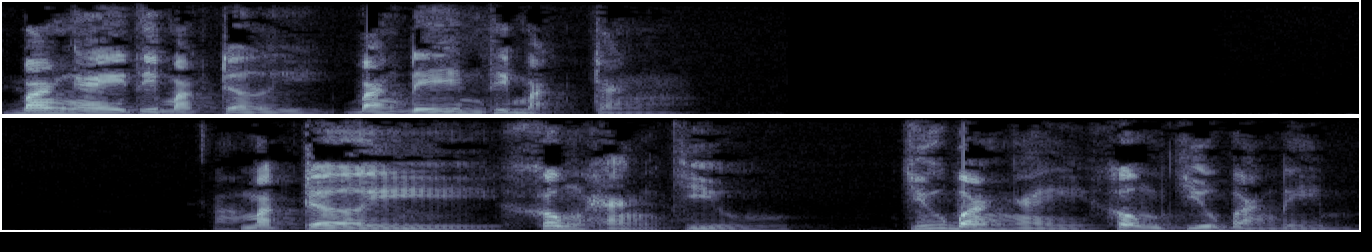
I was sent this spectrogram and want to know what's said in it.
Ban ngày thì mặt trời, Ban đêm thì mặt trăng. Mặt trời không hàng chiếu Chiếu ban ngày không chiếu ban đêm.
